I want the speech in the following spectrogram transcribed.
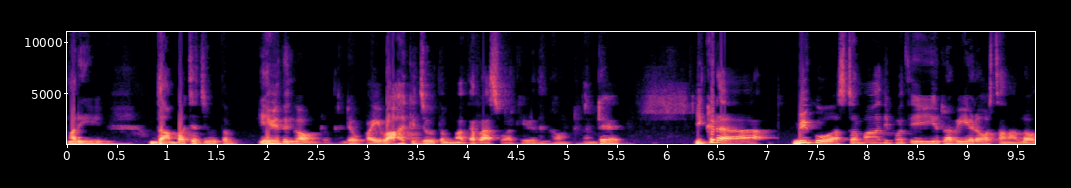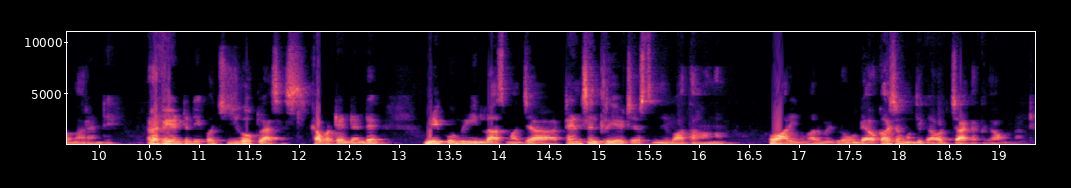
మరి దాంపత్య జీవితం ఏ విధంగా ఉంటుంది? అంటే వైవాహిక జీవితం మకర రాశి వారికి ఏ విధంగా ఉంటుందంటే ఇక్కడ మీకు అష్టమాధిపతి రవి ఏడవ స్థానంలో ఉన్నారండి. రవి అంటేనే కొంచెం యుగో క్లాసెస్ కాబట్టి ఏంటంటే మీకు మీ ఇన్లాస్ మధ్య టెన్షన్ క్రియేట్ చేస్తుంది వాతావరణం. వారి ఇన్వాల్వ్మెంట్లో ఉండే అవకాశం ఉంది కాబట్టి జాగ్రత్తగా ఉండండి.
